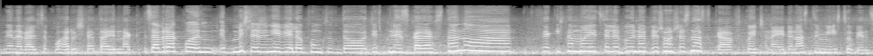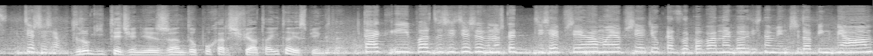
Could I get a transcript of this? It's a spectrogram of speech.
w generalce Pucharu Świata, jednak zabrakło myślę, że niewiele punktów do dziewczyny z Kazachstanu, a jakieś tam moje cele były na pierwszą szesnastkę, w końcu na 11 miejscu, więc cieszę się. Drugi tydzień jest rzędu Puchar Świata i to jest piękne. Tak i bardzo się cieszę, że na przykład dzisiaj przyjechała moja przyjaciółka z Zakopanego, gdzieś tam większy doping miałam.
